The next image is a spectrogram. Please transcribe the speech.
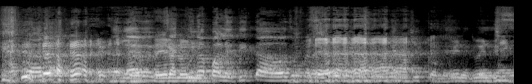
me Pero sacó una paletita o me la dio, un buen chico. me dijo, buen chico.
